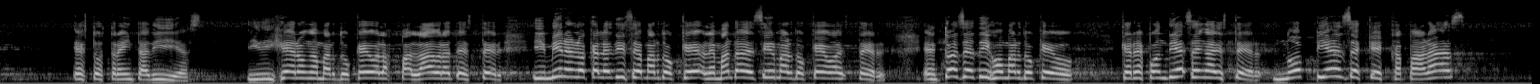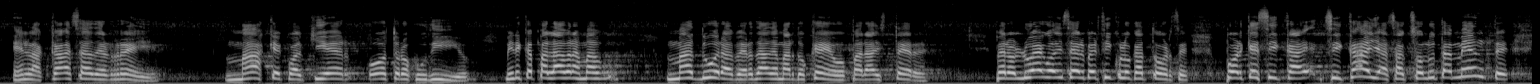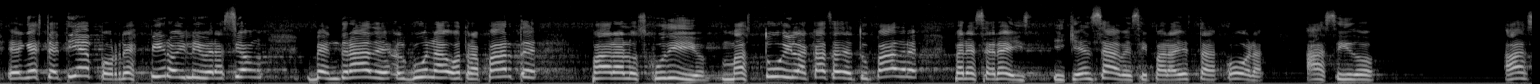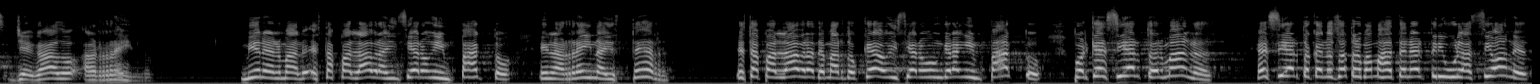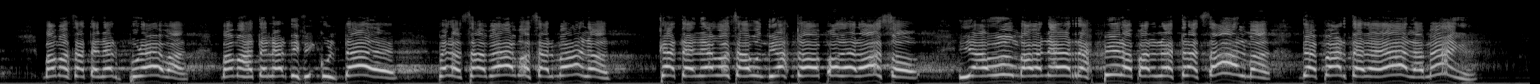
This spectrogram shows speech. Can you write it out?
estos 30 días. Y dijeron a Mardoqueo las palabras de Esther. Y miren lo que le dice Mardoqueo, le manda a decir Mardoqueo a Esther. Entonces dijo Mardoqueo que respondiesen a Esther, no pienses que escaparás en la casa del rey más que cualquier otro judío. Mire qué palabras más, más duras, ¿verdad? De Mardoqueo para Esther. Pero luego dice el versículo 14, porque si, callas absolutamente en este tiempo, respiro y liberación vendrá de alguna otra parte para los judíos, mas tú y la casa de tu padre pereceréis. Y quién sabe si para esta hora has sido, has llegado al reino. Miren hermano, estas palabras hicieron impacto en la reina Esther. Estas palabras de Mardoqueo hicieron un gran impacto, porque es cierto, hermanos, es cierto que nosotros vamos a tener tribulaciones, vamos a tener pruebas, vamos a tener dificultades, pero sabemos, hermanos, que tenemos a un Dios todopoderoso y aún va a venir el respiro para nuestras almas de parte de Él, amén.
